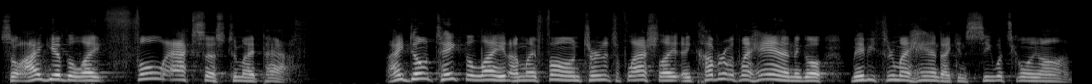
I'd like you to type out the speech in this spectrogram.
So I give the light full access to my path. I don't take the light on my phone, turn it to flashlight, and cover it with my hand and go, maybe through my hand I can see what's going on.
